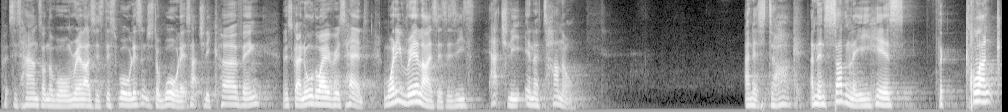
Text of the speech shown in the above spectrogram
puts his hands on the wall, and realizes this wall isn't just a wall, it's actually curving, and it's going all the way over his head. And what he realizes is he's actually in a tunnel. And it's dark. And then suddenly he hears clunk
